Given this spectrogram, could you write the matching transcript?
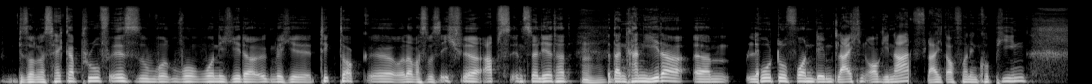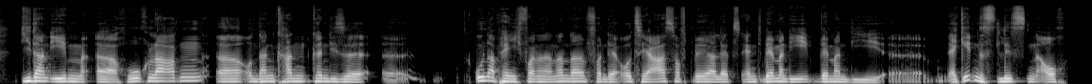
besonders hackerproof ist, wo, wo, wo nicht jeder irgendwelche TikTok äh, oder was weiß ich für Apps installiert hat. Dann kann jeder ähm, Foto von dem gleichen Original, vielleicht auch von den Kopien, die dann eben äh, hochladen äh, und dann kann, können diese äh, unabhängig voneinander von der OCR-Software letztendlich, wenn man die, wenn man die äh, Ergebnislisten auch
